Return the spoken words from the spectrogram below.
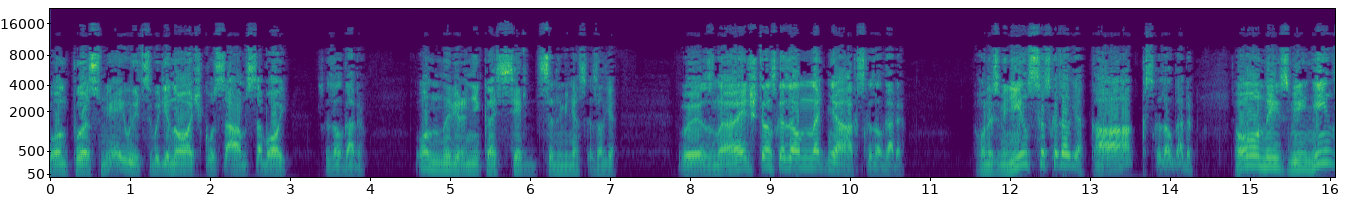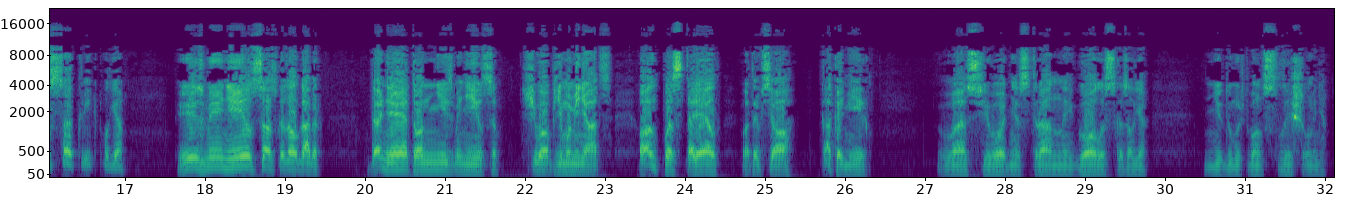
он посмеивается в одиночку сам с собой, — сказал Габер. — Он наверняка сердится на меня, — сказал я. — Вы знаете, что он сказал на днях, — сказал Габер. — Он изменился, — сказал я. — Как? — сказал Габер. — Он изменился, — крикнул я. — Изменился, — сказал Габер. — Да нет, он не изменился. С чего б ему меняться? Он постарел, вот и все, как и мир. — У вас сегодня странный голос, — сказал я. — не думаю, чтобы он слышал меня.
